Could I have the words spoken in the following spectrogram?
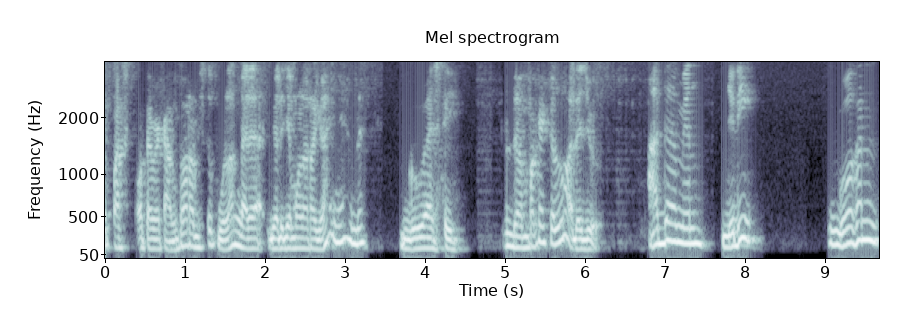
ya pas otw kantor habis itu pulang nggak ada nggak ada jam olahraganya udah gua sih dampaknya ke lu ada juga Ada men. Jadi gue kan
